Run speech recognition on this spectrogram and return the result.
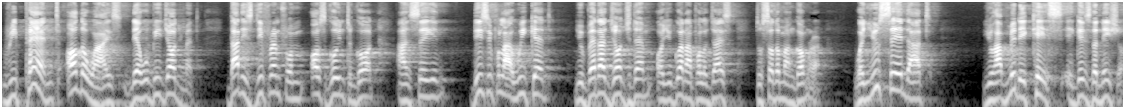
repent, otherwise there will be judgment. That is different from us going to God and saying, these people are wicked, you better judge them or you go and apologize to Sodom and Gomorrah. When you say that, you have made a case against the nation.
